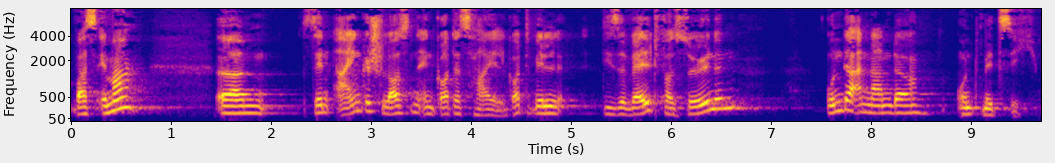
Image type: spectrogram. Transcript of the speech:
was immer, ähm, sind eingeschlossen in Gottes Heil. Gott will diese Welt versöhnen, untereinander und mit sich.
